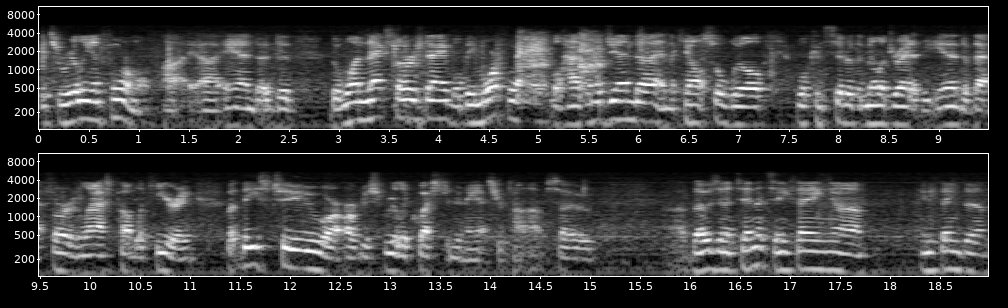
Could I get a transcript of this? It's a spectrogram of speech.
it's really informal, uh, uh, and uh, the the one next Thursday will be more formal. We'll have an agenda, and the council will will consider the millage rate at the end of that third and last public hearing. But these two are, are just really question and answer time. So uh, those in attendance, anything uh, anything to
